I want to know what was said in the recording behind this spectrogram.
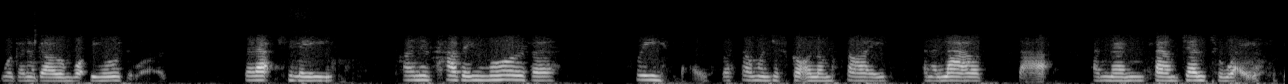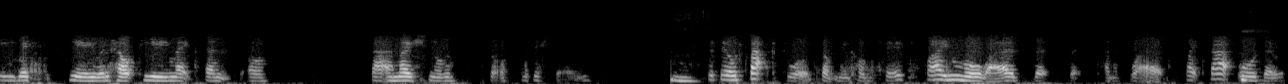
were going to go and what the order was that actually kind of having more of a free space where someone just got alongside and allowed that and then found gentle ways to be with you and help you make sense of that emotional sort of position mm. to build back towards something positive, find more words that, that kind of work. Like that hmm. order of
